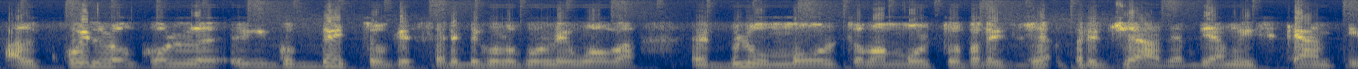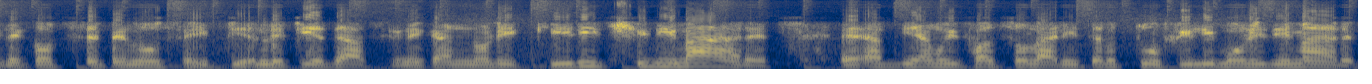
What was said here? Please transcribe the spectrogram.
al quello col il gobbetto che sarebbe quello con le uova eh, blu, molto ma molto pregia- pregiate, abbiamo i scampi, le cozze pelose, i le piedassine, i cannolicchi, i ricci di mare, eh, abbiamo i fasolari, i tartufi, i limoni di mare,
